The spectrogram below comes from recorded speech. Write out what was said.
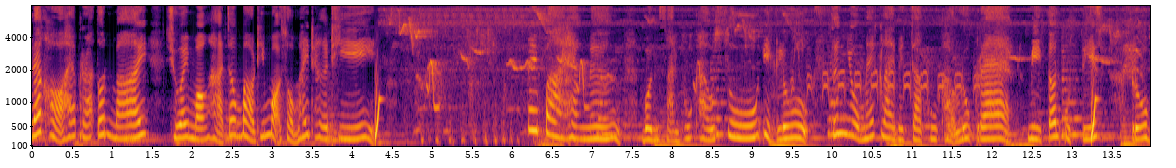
และขอให้พระต้นไม้ช่วยมองหาเจ้าเบ่าวที่เหมาะสมให้เธอที ในป่าแห่งหนึ่ง บนสันภูเขาสูงอีกลูก ซึ่งอยู่ไม่ไกลไปจากภูเขาลูกแรก มีต้นอุติส รูป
